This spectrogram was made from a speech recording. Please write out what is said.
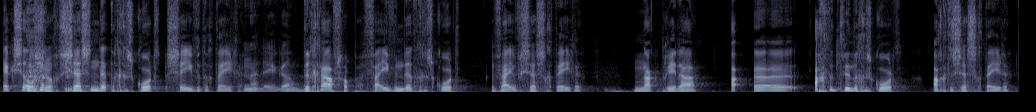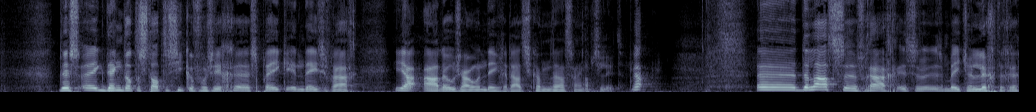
Excelsior 36 gescoord, 70 tegen. Nou, there you go. De Graafschap 35 gescoord, 65 tegen. NAC Breda uh, 28 gescoord, 68 tegen. Dus uh, ik denk dat de statistieken voor zich uh, spreken in deze vraag. Ja, ADO zou een degradatiekandidaat zijn. Absoluut. Ja. Uh, de laatste vraag is, is een beetje een luchtige.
